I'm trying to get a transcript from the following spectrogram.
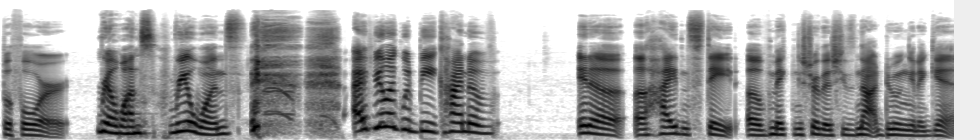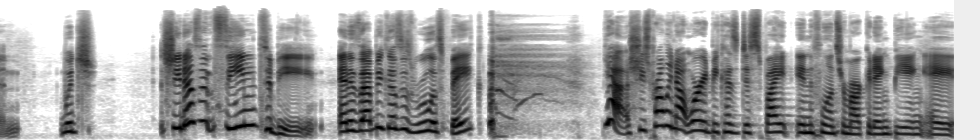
before, Real ones. real ones, I feel like would be kind of in a, a heightened state of making sure that she's not doing it again, which she doesn't seem to be. And is that because this rule is fake? Yeah, she's probably not worried because despite influencer marketing being a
